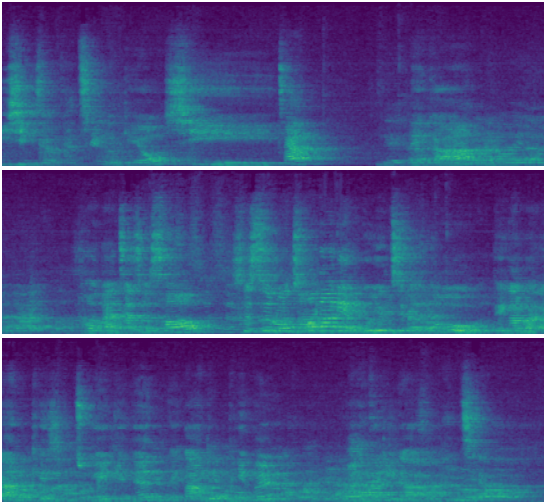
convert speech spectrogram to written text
자 22절 같이 읽을게요. 시작. 내가 더 낮아져서 스스로 천하게 보일지라도 내가 말한 계집종에게는 내가 높임을 받으리라 한지라.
